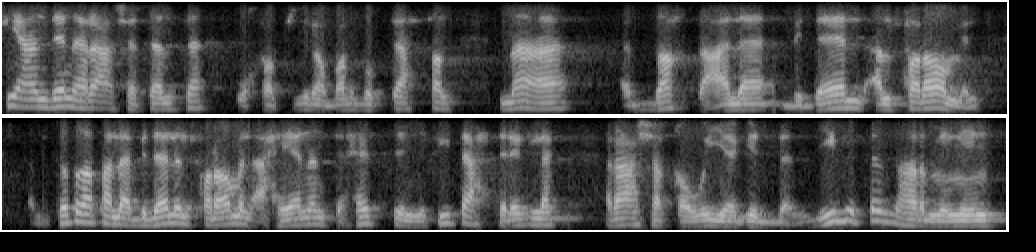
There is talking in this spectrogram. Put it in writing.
في عندنا رعشة ثالثه وخطيرة برضه بتحصل مع الضغط على بدال الفرامل. بتضغط على بدال الفرامل أحيانا تحس ان في تحت رجلك رعشة قوية جدا، دي بتظهر منين؟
